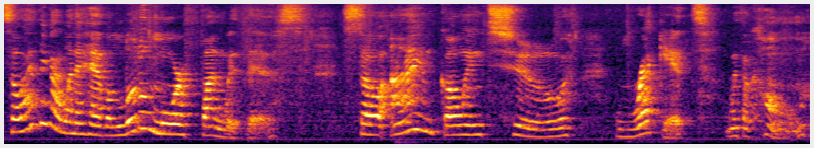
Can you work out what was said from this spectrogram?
So I think I want to have a little more fun with this. So I'm going to wreck it with a comb.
